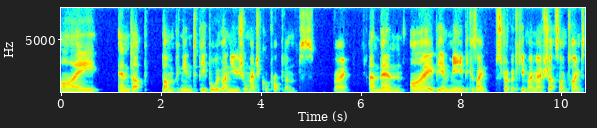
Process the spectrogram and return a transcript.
I end up bumping into people with unusual magical problems, right? And then I, being me, because I struggle to keep my mouth shut sometimes,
